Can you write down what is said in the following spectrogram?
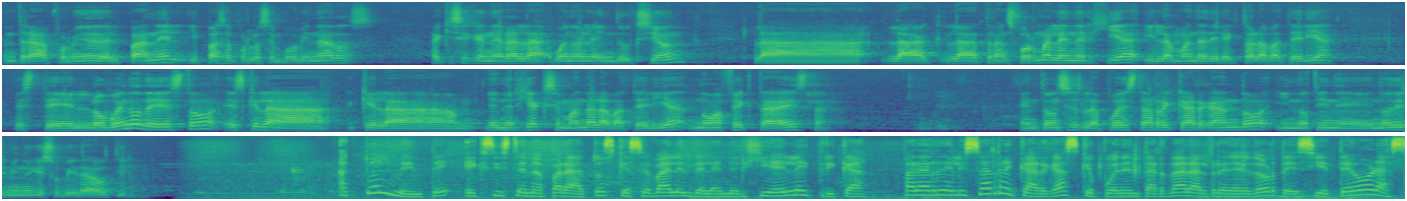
entra por medio del panel y pasa por los embobinados. Aquí se genera la, bueno, la inducción, la, la, la transforma la energía y la manda directo a la batería. Este, lo bueno de esto es que la, que la energía que se manda a la batería no afecta a esta entonces la puede estar recargando y no, tiene, no disminuye su vida útil. Actualmente existen aparatos que se valen de la energía eléctrica para realizar recargas que pueden tardar alrededor de 7 horas.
